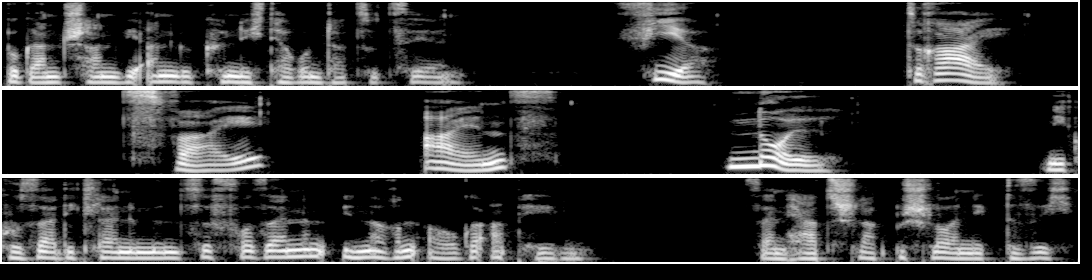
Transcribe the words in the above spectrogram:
begann Chan wie angekündigt herunterzuzählen. Vier, drei, zwei, eins, null. Nico sah die kleine Münze vor seinem inneren Auge abheben. Sein Herzschlag beschleunigte sich,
